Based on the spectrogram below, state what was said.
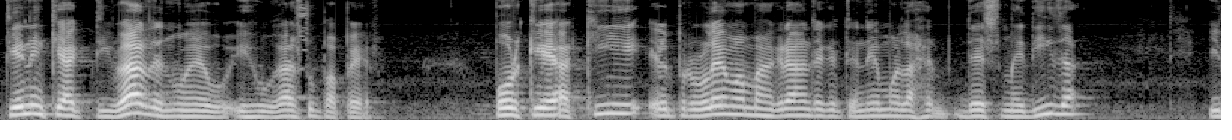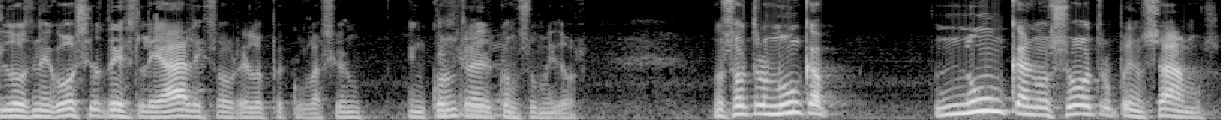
tienen que activar de nuevo y jugar su papel. Porque aquí el problema más grande que tenemos es la desmedida y los negocios desleales sobre la especulación en contra del consumidor. Nosotros nunca, nunca nosotros pensamos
